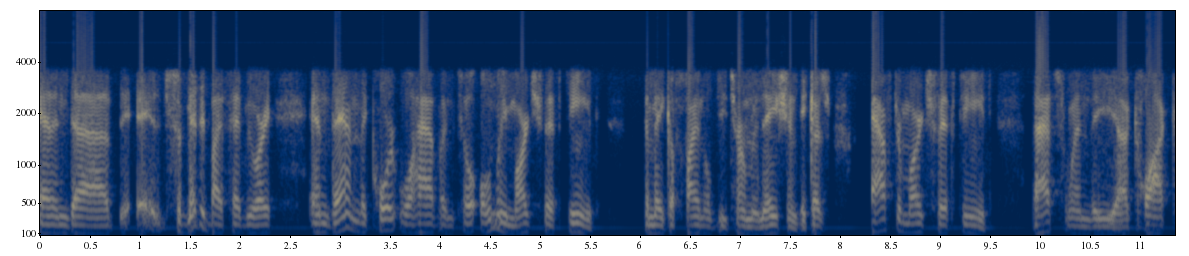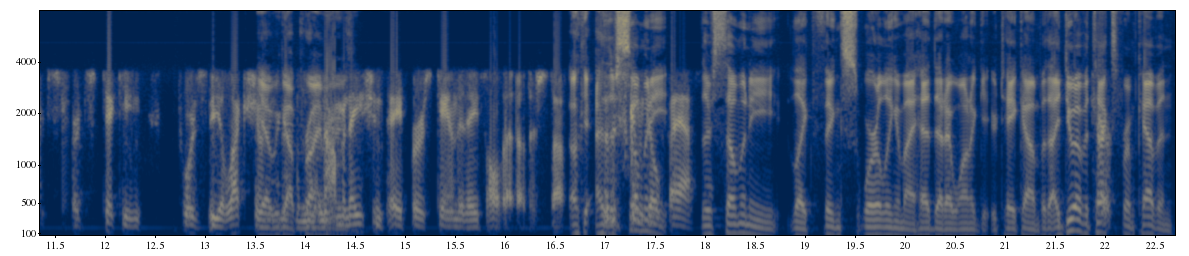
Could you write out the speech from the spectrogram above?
and uh, submitted by February, and then the court will have until only March 15th to make a final determination. Because after March 15th, that's when the uh, clock starts ticking towards the election. Yeah, we got primaries. nomination papers, candidates, all that other stuff. Okay, So there's so many there's so many like things swirling in my head that I want to get your take on, but I do have a text from Kevin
